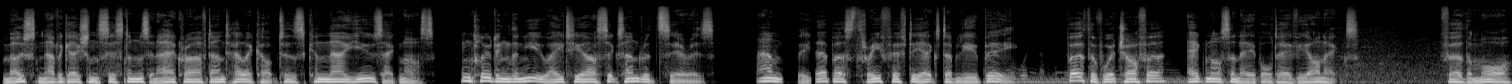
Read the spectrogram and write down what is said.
Most navigation systems in aircraft and helicopters can now use EGNOS, including the new ATR 600 series and the Airbus 350 XWB, both of which offer EGNOS-enabled avionics. Furthermore,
